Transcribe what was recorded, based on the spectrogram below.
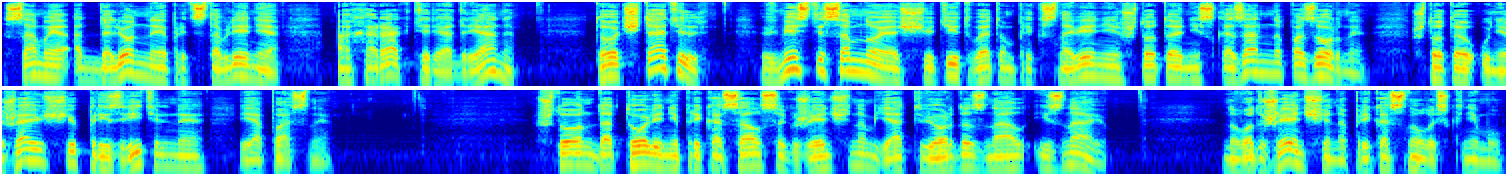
самое отдаленное представление о характере Адриана, то читатель вместе со мной ощутит в этом прикосновении что-то несказанно позорное, что-то унижающее, презрительное и опасное. Что он до то ли не прикасался к женщинам, я твердо знал и знаю. Но вот женщина прикоснулась к нему,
